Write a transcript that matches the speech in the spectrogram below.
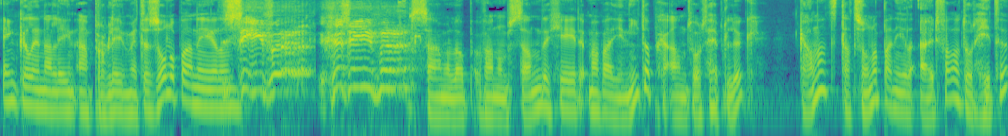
enkel en alleen aan problemen met de zonnepanelen? Zever, gezever! Samenloop van omstandigheden, maar waar je niet op geantwoord hebt, Luc, kan het dat zonnepanelen uitvallen door hitte?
